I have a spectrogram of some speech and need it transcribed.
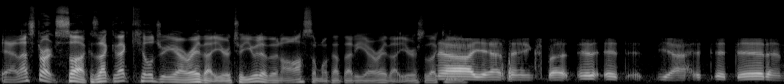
Yeah, that start sucked because that that killed your ERA that year too. You would have been awesome without that ERA that year. So that. No, kinda... Ah, yeah, thanks, but it, it, it yeah, it, it did, and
